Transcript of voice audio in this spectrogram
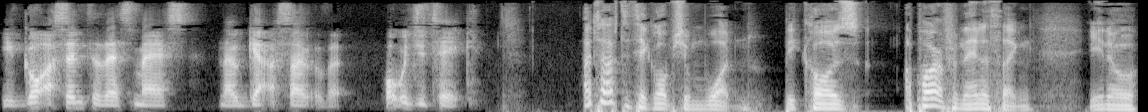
you got us into this mess, now get us out of it? What would you take? I'd have to take option one because apart from anything, you know,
